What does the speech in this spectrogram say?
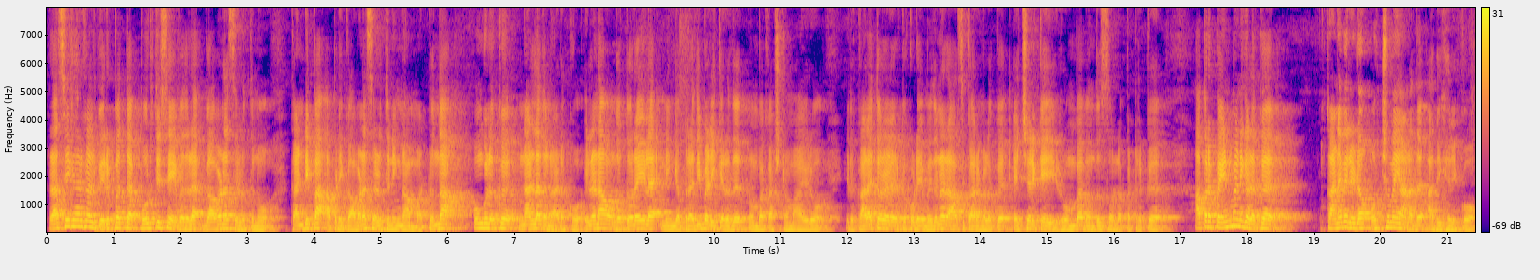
ரசிகர்கள் விருப்பத்தை பூர்த்தி செய்வதில் கவனம் செலுத்தணும். கண்டிப்பாக அப்படி கவனம் செலுத்துனீங்கன்னா மட்டும்தான் உங்களுக்கு நல்லது நடக்கும். இல்லைனா உங்கள் துறையில் நீங்கள் பிரதிபலிக்கிறது ரொம்ப கஷ்டமாயிரும். இது கலைத்துறையில் இருக்கக்கூடிய மிதுன ராசிக்காரங்களுக்கு எச்சரிக்கை ரொம்ப வந்து சொல்லப்பட்டிருக்கு. அப்புறம் பெண்மணிகளுக்கு கணவரிடம் ஒற்றுமையானது அதிகரிக்கும்.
